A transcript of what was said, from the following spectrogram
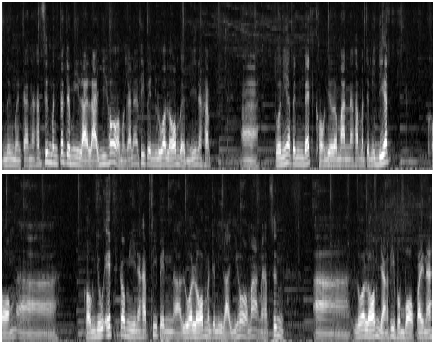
บหนึ่งเหมือนกันนะครับ ซึ่งมันก็จะมีหลายๆ ยี่ห้อเหมือนกันนะที่เป็นรั้วล้อมแบบนี้นะครับอ่าตัวนี้เป็นเบสของเยอรมันนะครับ มันจะมีเดียสของอาของ US ก็มีนะครับที่เป็นรั้วล้อมมันจะมีหลายยี่ห้อมากนะครับ ซึ่งรั้วล้อมอย่างที่ผมบอกไปนะ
